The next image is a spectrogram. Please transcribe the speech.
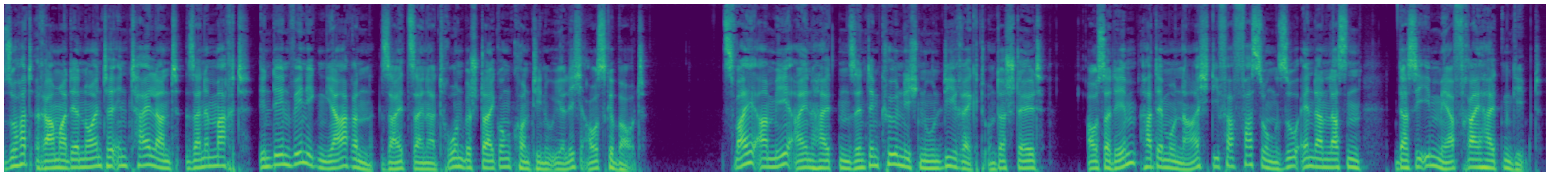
So hat Rama IX. in Thailand seine Macht in den wenigen Jahren seit seiner Thronbesteigung kontinuierlich ausgebaut. Zwei Armeeeinheiten sind dem König nun direkt unterstellt. Außerdem hat der Monarch die Verfassung so ändern lassen, dass sie ihm mehr Freiheiten gibt.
